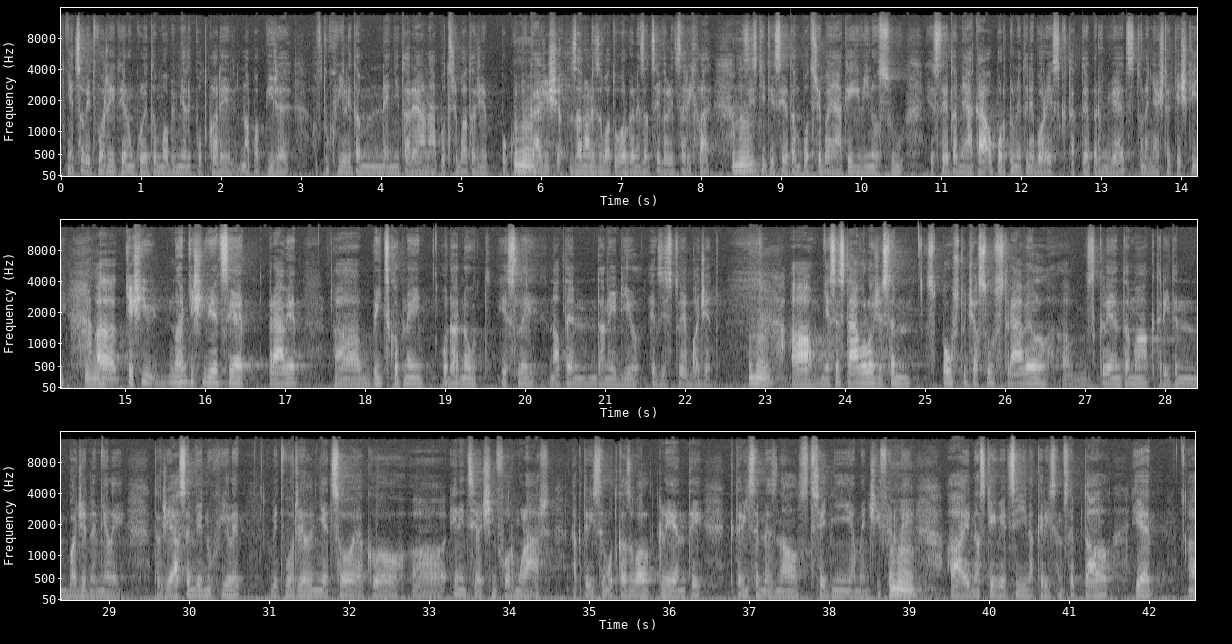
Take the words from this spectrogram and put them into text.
něco vytvořit jenom kvůli tomu, aby měli podklady na papíře a v tu chvíli tam není ta reálná potřeba, takže pokud mm. dokážeš zanalizovat tu organizaci velice rychle mm. a hmm. zjistit, jestli je tam potřeba nějakých výnosů, jestli je tam nějaká opportunity nebo risk, tak to je první věc, to není až tak těžký. Mm. A těžší, mnohem těžší věc je právě a být schopný odhadnout, jestli na ten daný díl existuje budget. Mm-hmm. A mně se stávalo, že jsem spoustu času strávil s klientama, který ten budget neměli. Takže já jsem v jednu chvíli vytvořil něco jako uh, iniciační formulář, na který jsem odkazoval klienty, který jsem neznal, střední a menší firmy. Mm-hmm. A jedna z těch věcí, na který jsem se ptal, je, uh,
